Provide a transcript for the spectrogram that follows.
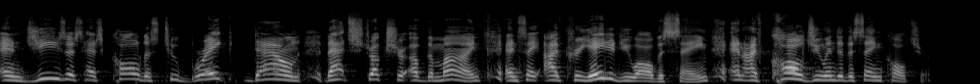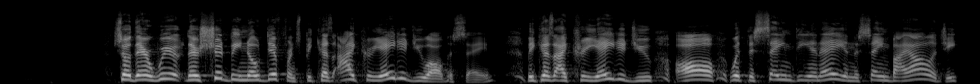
And Jesus has called us to break down that structure of the mind and say, I've created you all the same, and I've called you into the same culture. So there, there should be no difference because I created you all the same, because I created you all with the same DNA and the same biology,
